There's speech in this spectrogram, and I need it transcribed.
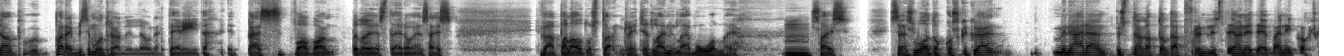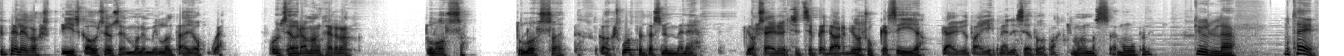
ja paremmin se Montrealille on, että ei riitä. Että pääsisi vaan, vaan pelaajasta eroon ja saisi hyvää palautusta Red Linella ja muualla ja mm. saisi sais luoto, koska kyllähän me nähdään, pystytään katsomaan Cup ja eteenpäin, niin 24-25 kausi on semmoinen, milloin tämä joukkue on seuraavan kerran tulossa, tulossa, että kaksi vuotta tässä nyt menee jos ei nyt sitten se pedardi osu käsiin ja käy jotain ihmeellisiä tuolla pakkimaailmassa ja muuta. Niin. Kyllä. Mutta hei,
